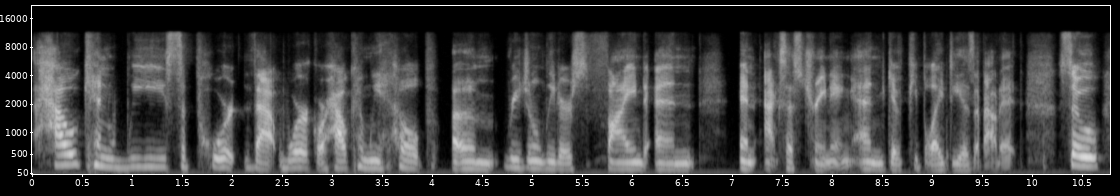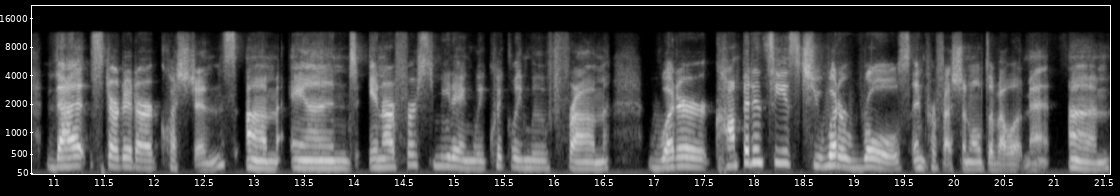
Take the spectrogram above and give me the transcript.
how can we support that work or how can we help um, regional leaders find and and access training and give people ideas about it. So that started our questions. Um, and in our first meeting, we quickly moved from what are competencies to what are roles in professional development. Um,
